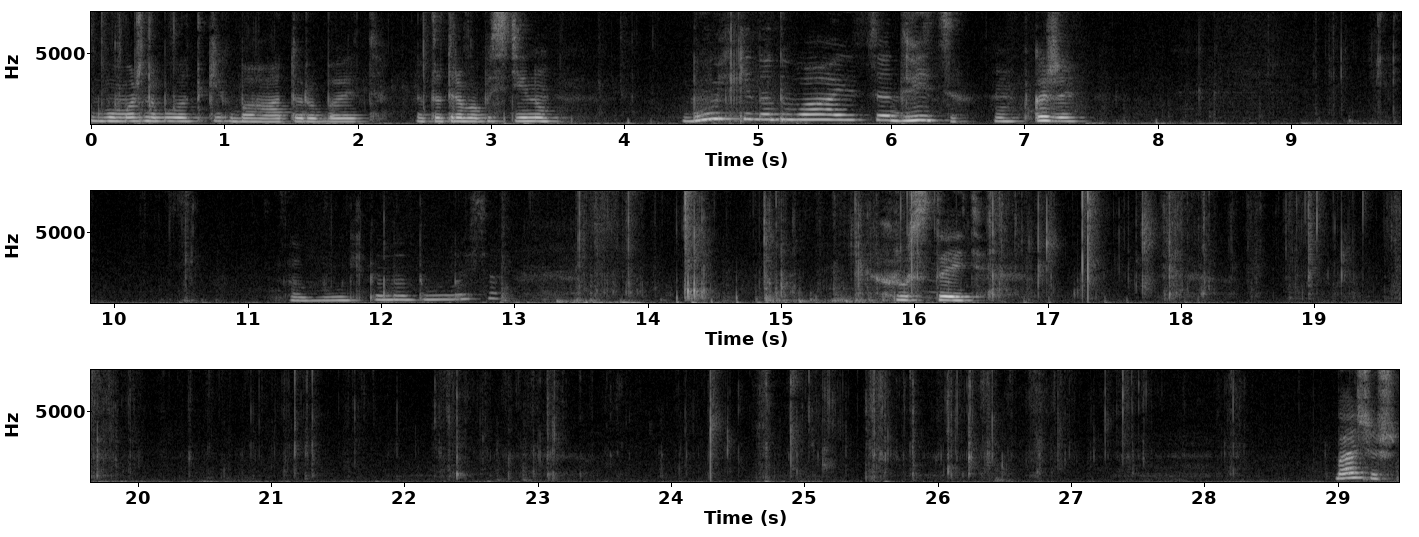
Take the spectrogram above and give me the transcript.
Бо можна було таких багато робити. А то треба постійно. Бульки надуваються. Дивіться. Покажи. Булька надулася. Хрустить. Бачиш,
